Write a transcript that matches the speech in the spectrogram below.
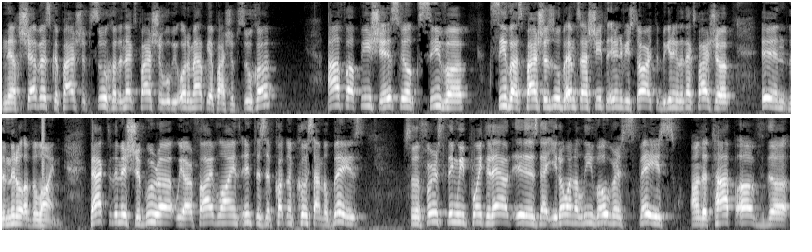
nechsheves ke parsha psucha, the next parsha will be automatically a parsha psucha. Afa pi she'ischil ksiva, Ksivas Parsha Zub Shita, even if you start at the beginning of the next Parsha, in the middle of the line. Back to the Mishabura, we are five lines into Zevkatan Kus Beis. So the first thing we pointed out is that you don't want to leave over space on the top of the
